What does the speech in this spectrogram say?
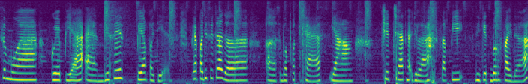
semua, gue Pia and this is Pia Padis. Pia Padis itu adalah uh, sebuah podcast yang chit chat nggak jelas tapi sedikit berfaedah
